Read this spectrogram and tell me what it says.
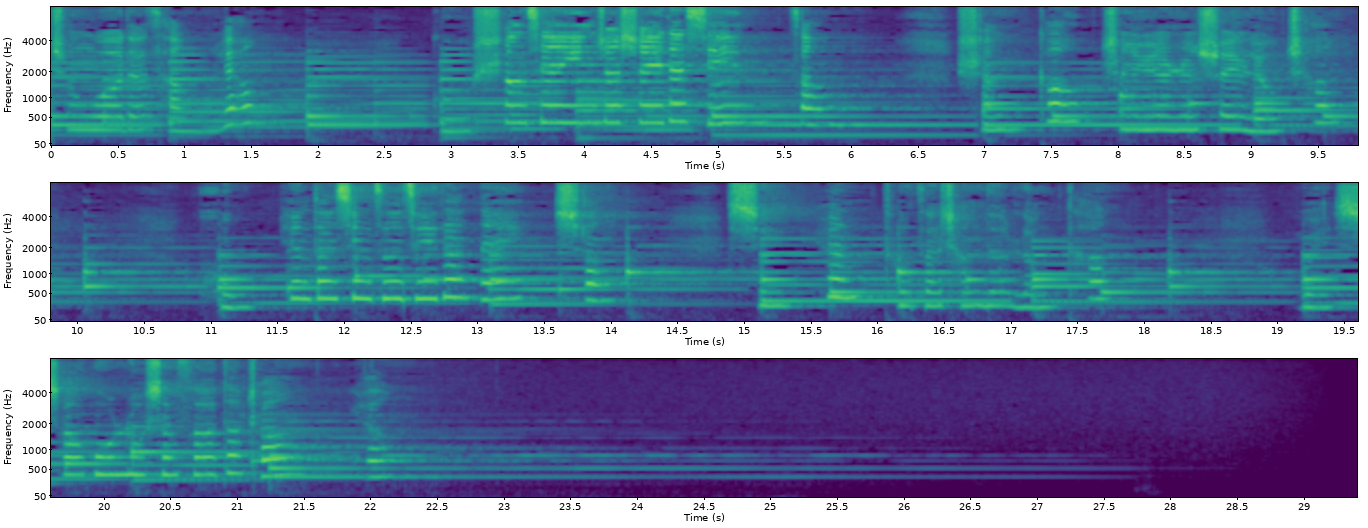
成我的苍凉。鼓声牵引着谁的心脏？山高只愿任水流长，湖面担心自己的内伤，心愿屠宰场的冷汤，微笑不露声色的张。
